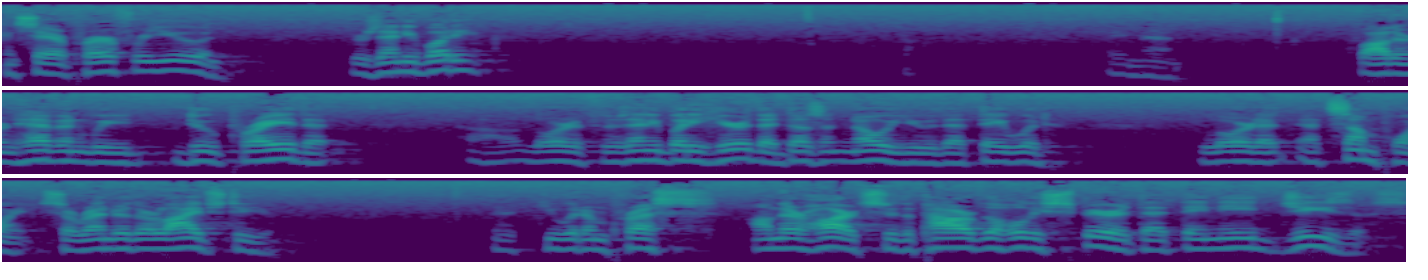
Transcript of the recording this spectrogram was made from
can say a prayer for you. And there's anybody, Amen. Father in heaven, we do pray that, uh, Lord, if there's anybody here that doesn't know you, that they would, Lord, at, at some point surrender their lives to you. That you would impress on their hearts through the power of the Holy Spirit that they need Jesus.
